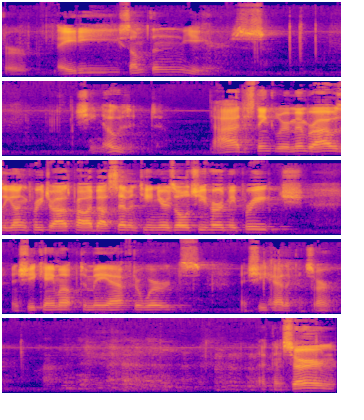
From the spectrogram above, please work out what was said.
for 80 something years. She knows it. I distinctly remember I was a young preacher. I was probably about 17 years old. She heard me preach, and she came up to me afterwards, and she had a concern. A concern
